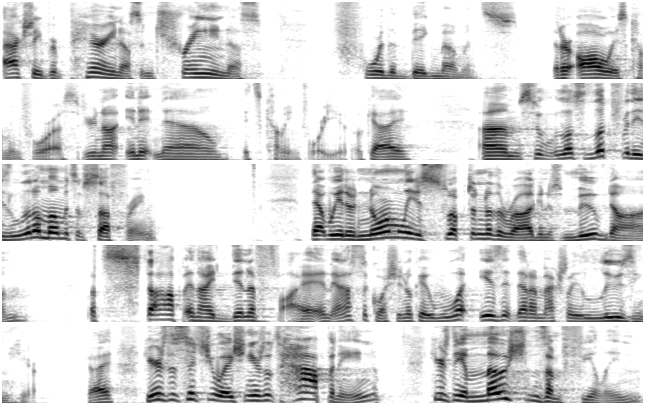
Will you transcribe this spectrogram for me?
actually preparing us and training us for the big moments that are always coming for us. If you're not in it now, it's coming for you, okay? Um, so let's look for these little moments of suffering that we'd have normally just swept under the rug and just moved on. Let's stop and identify it and ask the question okay, what is it that I'm actually losing here? Okay? Here's the situation, here's what's happening, here's the emotions I'm feeling,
